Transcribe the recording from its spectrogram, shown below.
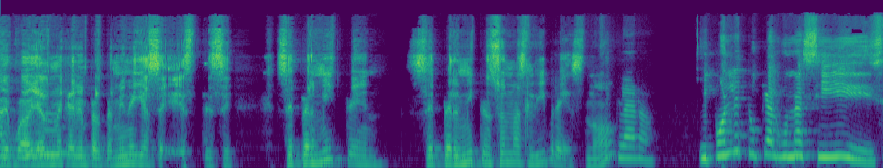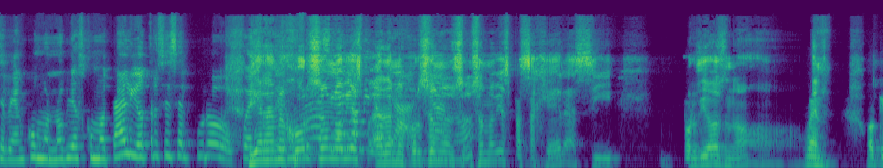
de Guayas me cae bien, pero también ellas se, este, se, se permiten, se permiten, son más libres, ¿no? Claro. Y ponle tú que algunas sí se vean como novias como tal y otras es el puro Y a lo mejor "Ah, son novias, a lo mejor son, ya, ¿no? son, novias pasajeras y por Dios, ¿no? Bueno, ok,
